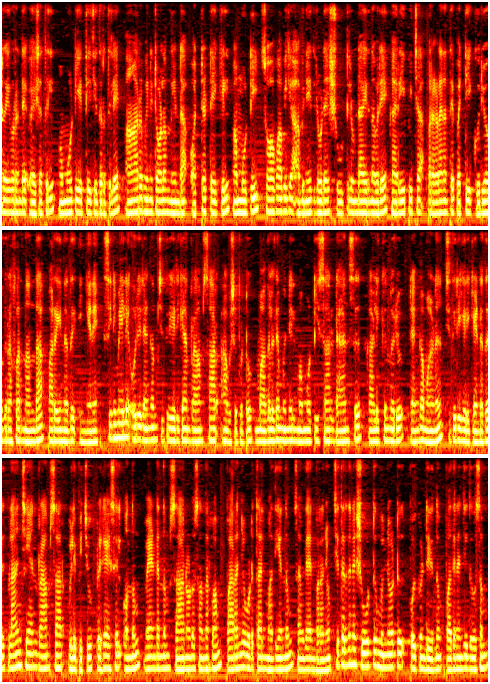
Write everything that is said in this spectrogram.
ഡ്രൈവറിന്റെ വേഷത്തിൽ മമ്മൂട്ടി എത്തിയ ചിത്രത്തിലെ ആറ് മിനിറ്റോളം നീണ്ട ഒറ്റ ടേക്കിൽ മമ്മൂട്ടി സ്വാഭാവിക അഭിനയത്തിലൂടെ ഷൂട്ടിലുണ്ടായിരുന്നവരെ കരയിപ്പിച്ച പ്രകടനത്തെപ്പറ്റി കൊറിയോഗ്രാഫർ നന്ദ പറയുന്നത് ഇങ്ങനെ. സിനിമയിലെ ഒരു രംഗം ചിത്രീകരിക്കാൻ റാം സാർ ആവശ്യപ്പെട്ടു. മകളുടെ മുന്നിൽ മമ്മൂട്ടി സാർ ഡാൻസ് കളിക്കുന്നൊരു രംഗമാണ് ചിത്രീകരിക്കേണ്ടത്. പ്ലാൻ ചെയ്യാൻ റാം സാർ വിളിപ്പിച്ചു. റിഹേഴ്സൽ ഒന്നും വേണ്ടെന്നും സാറിനോട് സന്ദർഭം പറഞ്ഞു കൊടുത്താൽ മതിയെന്നും സംവിധായകൻ പറഞ്ഞു. ചിത്രത്തിന്റെ ഷൂട്ട് മുന്നോട്ട് പോയിക്കൊണ്ടിരുന്നു. പതിനഞ്ച് ദിവസം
